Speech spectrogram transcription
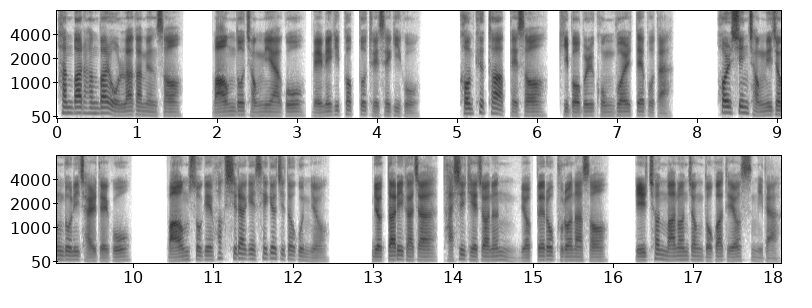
한 발 한 발 올라가면서 마음도 정리하고 매매 기법도 되새기고 컴퓨터 앞에서 기법을 공부할 때보다 훨씬 정리정돈이 잘 되고 마음속에 확실하게 새겨지더군요. 몇 달이 가자 다시 계좌는 몇 배로 불어나서 1천만 원 정도가 되었습니다.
